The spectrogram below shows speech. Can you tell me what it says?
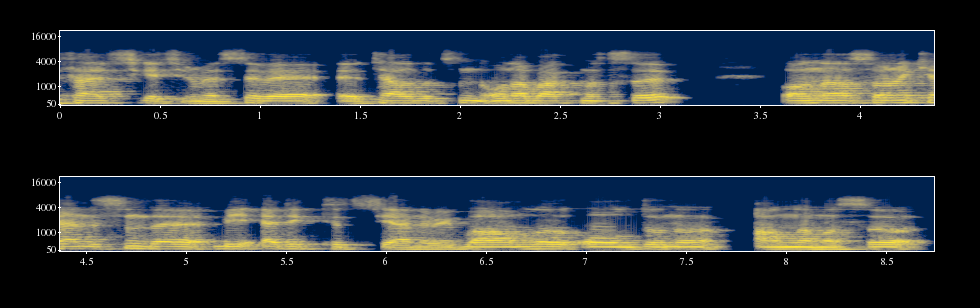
felç geçirmesi ve e, Talbot'un ona bakması, ondan sonra kendisinde bir addicted yani bir bağımlı olduğunu anlaması,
